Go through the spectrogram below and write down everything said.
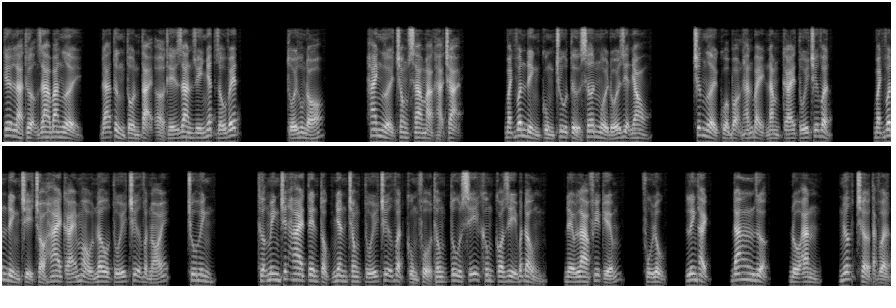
Kia là thượng gia ba người, đã từng tồn tại ở thế gian duy nhất dấu vết. Tối hôm đó, hai người trong sa mạc hạ trại. Bạch Vân Đình cùng Chu Tử Sơn ngồi đối diện nhau. Trước người của bọn hắn bảy năm cái túi chữ vật. Bạch Vân Đình chỉ trỏ hai cái màu nâu túi chữ vật nói, Chu Minh. Thượng Minh chết hai tên tộc nhân trong túi chữ vật cùng phổ thông tu sĩ không có gì bất đồng, đều là phi kiếm, phụ lục, linh thạch, đan dược, đồ ăn, nước trở tạp vật.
